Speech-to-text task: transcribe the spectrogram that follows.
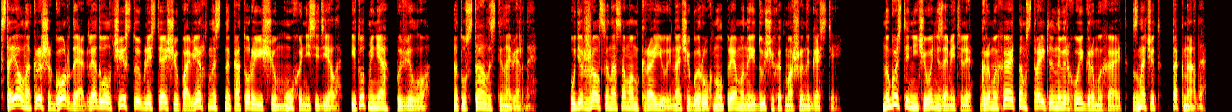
Стоял на крыше гордо и оглядывал чистую блестящую поверхность, на которой еще муха не сидела. И тут меня повело. От усталости, наверное. Удержался на самом краю, иначе бы рухнул прямо на идущих от машины гостей. Но гости ничего не заметили. Громыхает там строитель наверху и громыхает. Значит, так надо.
